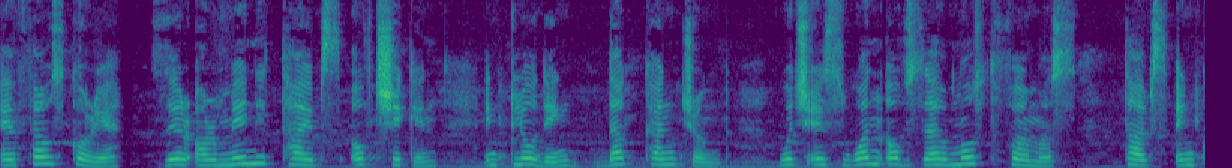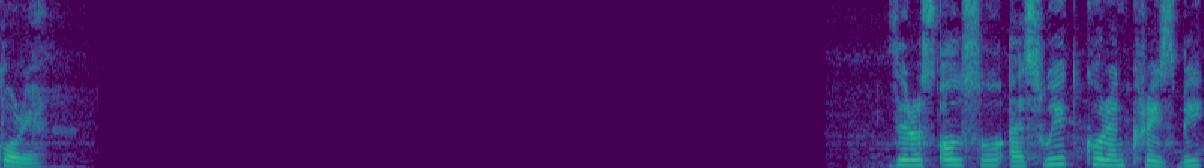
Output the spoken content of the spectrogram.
In South Korea, there are many types of chicken, including dak gangjeong, which is one of the most famous types in Korea. There is also a sweet Korean crispy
